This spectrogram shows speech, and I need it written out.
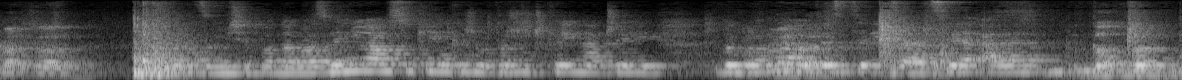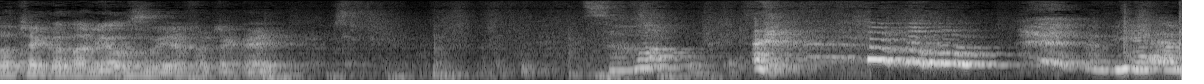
Bardzo ładnie. Bardzo mi się podoba. Zmieniłam sukienkę, żeby troszeczkę inaczej wyglądały te stylizacje, ale... Do, do, do czego nawiązuję? Poczekaj. Co? Wiem.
